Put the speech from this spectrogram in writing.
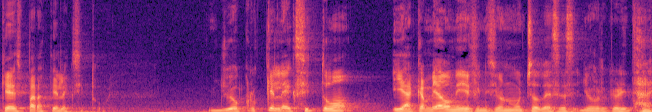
qué es para ti el éxito? Yo creo que el éxito, y ha cambiado mi definición muchas veces, yo creo que ahorita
